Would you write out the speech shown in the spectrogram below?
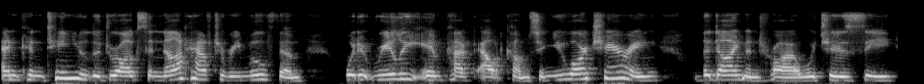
and continue the drugs and not have to remove them, would it really impact outcomes? And you are chairing the Diamond trial, which is the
